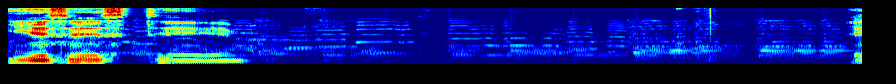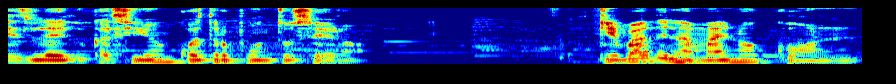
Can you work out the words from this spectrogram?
Y es este. Es la educación 4.0. Que va de la mano con,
